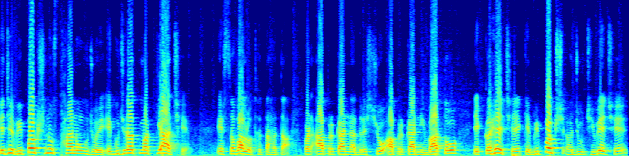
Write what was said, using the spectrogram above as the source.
કે જે વિપક્ષનું સ્થાન હોવું જોઈએ, એ ગુજરાતમાં ક્યાં છે, એ સવાલો થતા હતા. પણ આ પ્રકારના દ્રશ્યો, આ પ્રકારની વાતો એ કહે છે કે વિપક્ષ હજુ જીવે છે.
